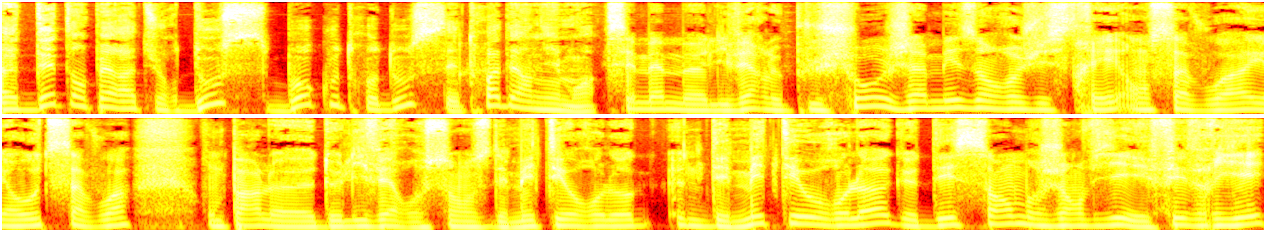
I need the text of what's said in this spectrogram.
Euh, des températures douces, beaucoup trop douces ces trois derniers mois. C'est même l'hiver le plus chaud jamais enregistré en Savoie et en Haute-Savoie. On parle de l'hiver au sens des météorologues, des météorologues, décembre, janvier et février.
